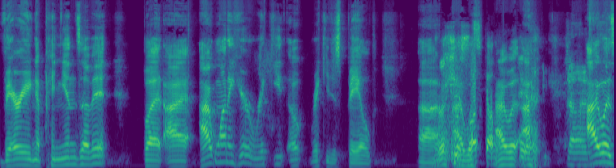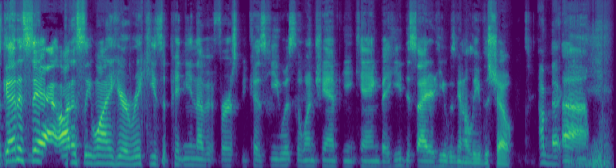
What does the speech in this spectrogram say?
varying opinions of it. But I I want to hear Ricky. Oh, Ricky just bailed. Uh, I was I was I, I, was gonna say I honestly want to hear Ricky's opinion of it first because he was the one champion Kang, but he decided he was gonna leave the show. I'm back. Um,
